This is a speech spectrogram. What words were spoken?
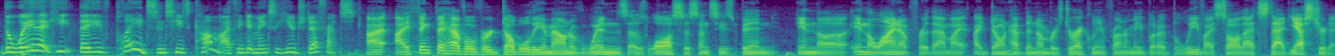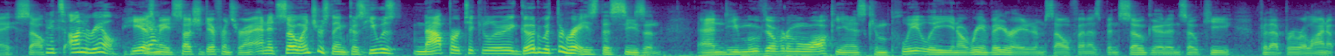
The way that he they've played since he's come, I think it makes a huge difference. I, I think they have over double the amount of wins as losses since he's been in the in the lineup for them. I, I don't have the numbers directly in front of me, but I believe I saw that stat yesterday. So It's unreal. he has Yeah. made such a difference for him, and it's so interesting because he was not particularly good with the Rays this season, and he moved over to Milwaukee and has completely you know reinvigorated himself and has been so good and so key for that Brewer lineup.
